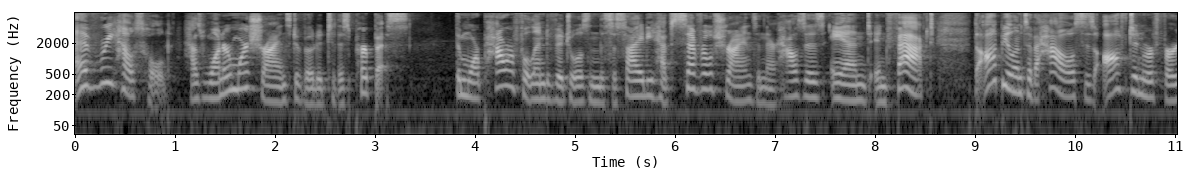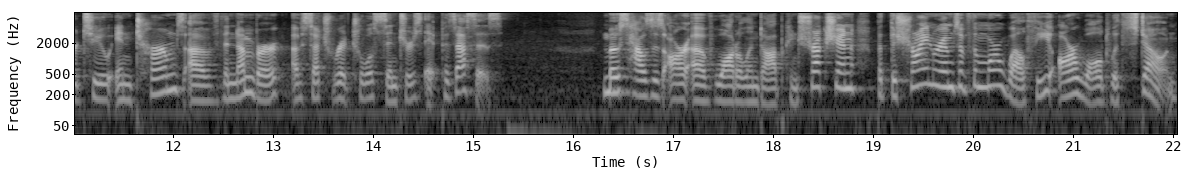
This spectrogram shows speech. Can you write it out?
Every household has one or more shrines devoted to this purpose. The more powerful individuals in the society have several shrines in their houses, and in fact, the opulence of a house is often referred to in terms of the number of such ritual centers it possesses. Most houses are of wattle and daub construction, but the shrine rooms of the more wealthy are walled with stone.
